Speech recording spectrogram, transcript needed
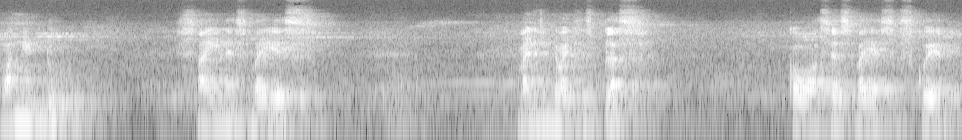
1 into sin s by s minus into minus is plus cos s by s square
